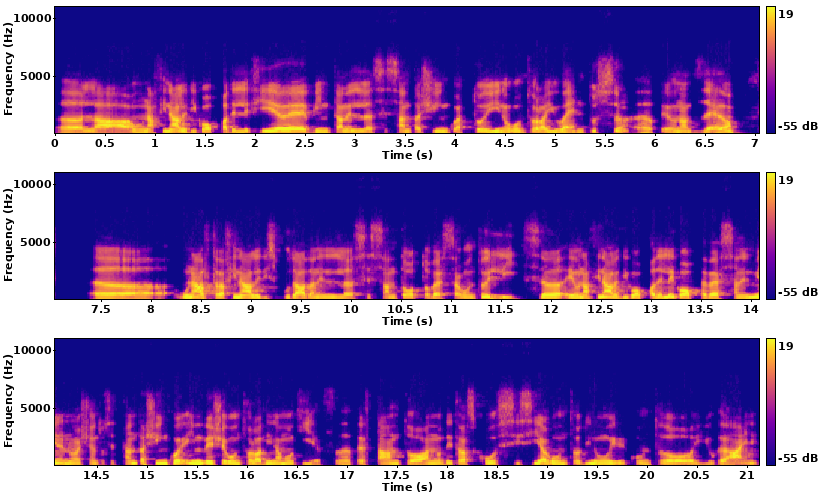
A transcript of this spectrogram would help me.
uh, la, una finale di Coppa delle Fiere vinta nel 65 a Torino contro la Juventus uh, per 1-0 Uh, un'altra finale disputata nel 68 persa contro il Leeds e una finale di Coppa delle Coppe persa nel 1975 invece contro la Dinamo Kiev, pertanto hanno dei trascorsi sia contro di noi che contro gli ucraini.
